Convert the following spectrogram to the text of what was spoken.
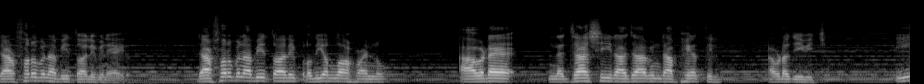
ജാഫർ ബിൻ അബി താലിബിനെയായിരുന്നു ജാഫർ ബിൻ അബി താലിബ് റതിയല്ലാഹു അവിടെ നജാഷി രാജാവിന്റെ അഭയത്തിൽ അവിടെ ജീവിച്ചു. ഈ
